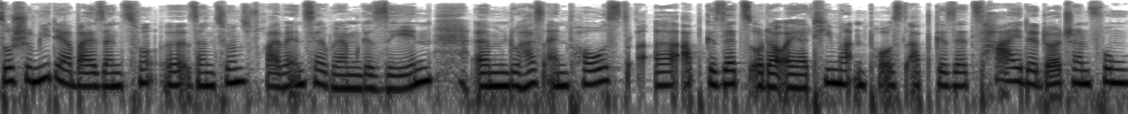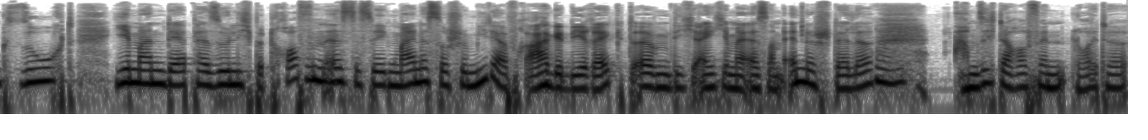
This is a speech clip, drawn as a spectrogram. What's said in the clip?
Social Media bei Sanktion, äh, Sanktionsfrei bei Instagram gesehen. Ähm, du hast einen Post äh, abgesetzt oder euer Team hat einen Post abgesetzt. Hi, der Deutschlandfunk sucht jemanden, der persönlich betroffen mhm. ist. Deswegen meine Social Media Frage direkt, ähm, die ich eigentlich immer erst am Ende stelle. Mhm. Haben sich daraufhin Leute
